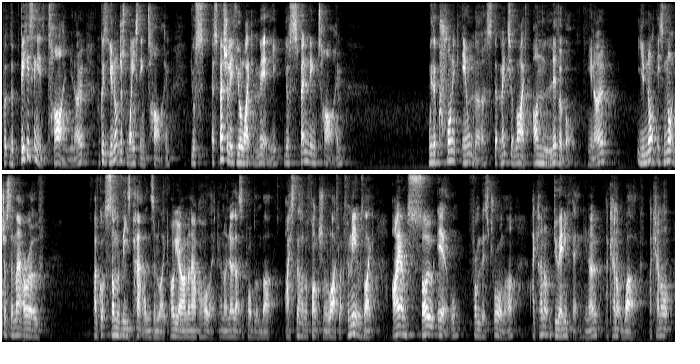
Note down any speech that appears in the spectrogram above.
But the biggest thing is time, you know, because you're not just wasting time. You're, especially if you're like me, you're spending time with a chronic illness that makes your life unlivable, you know? You're not, it's not just a matter of, I've got some of these patterns and like, oh yeah, I'm an alcoholic and I know that's a problem, but I still have a functional life. Like for me, it was like, I am so ill from this trauma, I cannot do anything, you know? I cannot work. I cannot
